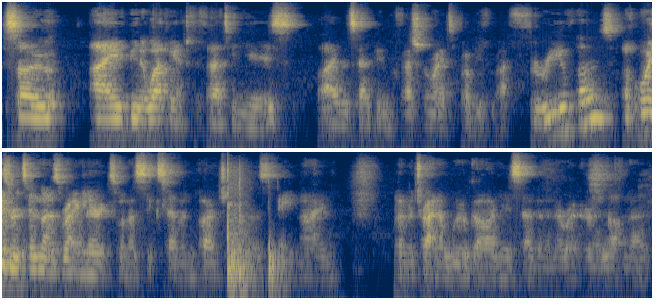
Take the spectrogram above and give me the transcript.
So I've been a working actor for 13 years. I would say I've been a professional writer probably for about three of those. I've always written, I was writing lyrics when I was six, seven, poetry when I was eight, nine. I remember trying to woo a girl in year seven and I wrote her a love note.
